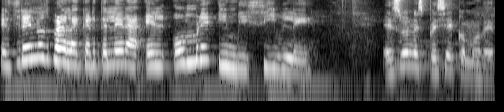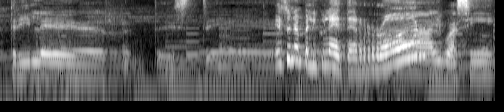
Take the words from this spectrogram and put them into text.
Estrenos para la cartelera: El hombre invisible. Es una especie como de thriller. Este. Es una película de terror. Algo así.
